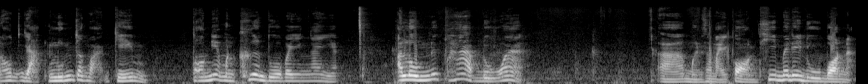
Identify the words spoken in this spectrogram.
เราอยากลุ้นจังหวะเกม ตอนนี้มันเคลื่อนตัวไปยังไงอะ อารมณ์นึกภาพดูว่าอ่าเหมือนสมัยก่อนที่ไม่ได้ดูบอลอะ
